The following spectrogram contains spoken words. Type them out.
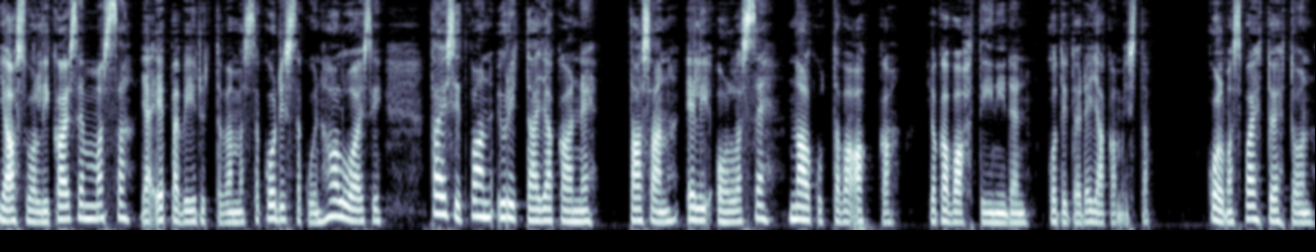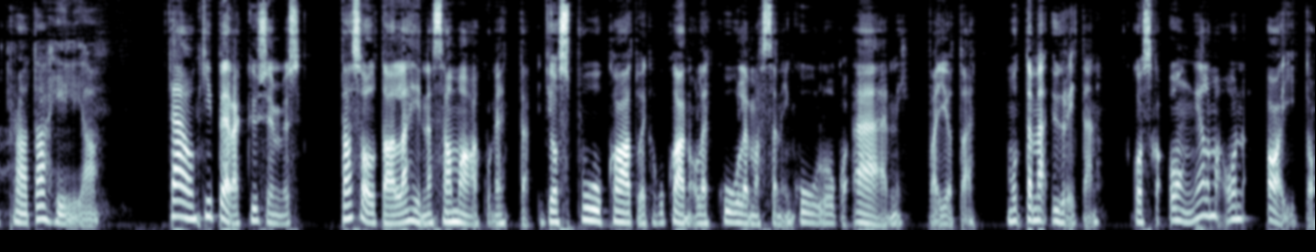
ja asua likaisemmassa ja epäviihdyttävämmässä kodissa kuin haluaisi, tai sitten vaan yrittää jakaa ne tasan, eli olla se nalkuttava akka, joka vahtii niiden kotitöiden jakamista. Kolmas vaihtoehto on raataa hiljaa. Tämä on kiperä kysymys. Tasoltaan lähinnä samaa kuin, että jos puu kaatuu eikä kukaan ole kuulemassa, niin kuuluuko ääni tai jotain. Mutta mä yritän, koska ongelma on aito.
